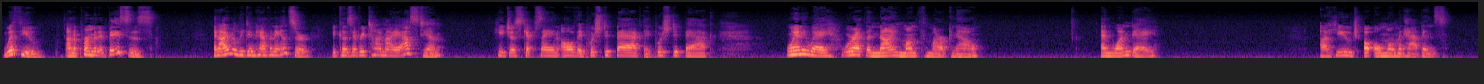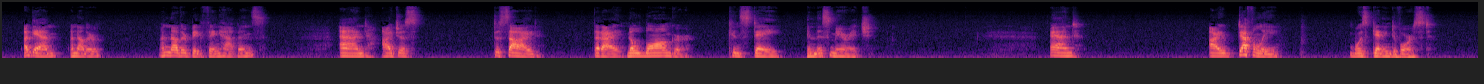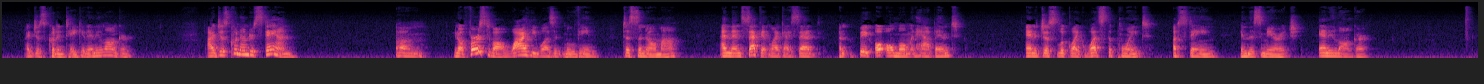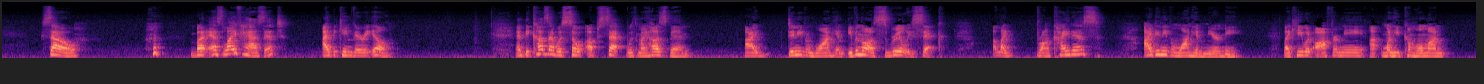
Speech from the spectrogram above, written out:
with you on a permanent basis. And I really didn't have an answer because every time I asked him, he just kept saying, Oh, they pushed it back, they pushed it back. Well, anyway, we're at the nine month mark now. And one day, a huge uh oh moment happens. Again, another another big thing happens. And I just decide that I no longer can stay in this marriage. And I definitely was getting divorced. I just couldn't take it any longer. I just couldn't understand, um, you know, first of all, why he wasn't moving to Sonoma. And then, second, like I said, a big uh oh moment happened. And it just looked like, what's the point of staying in this marriage any longer? So, but as life has it, I became very ill. And because I was so upset with my husband, I didn't even want him, even though I was really sick, like bronchitis, I didn't even want him near me. Like he would offer me, uh, when he'd come home on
